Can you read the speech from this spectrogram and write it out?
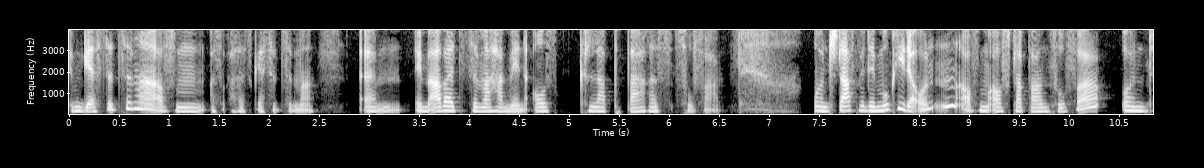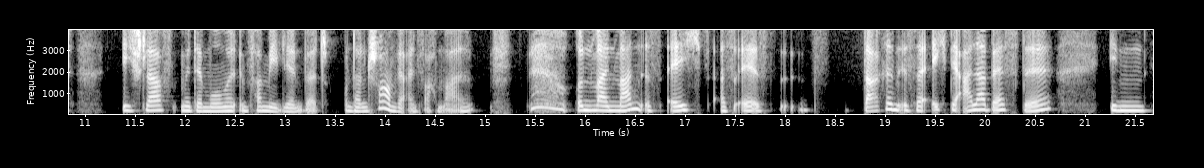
im Gästezimmer, auf dem, also was heißt Gästezimmer? Ähm, Im Arbeitszimmer haben wir ein ausklappbares Sofa. Und schlaf mit dem Mucki da unten auf dem ausklappbaren Sofa und ich schlaf mit der Murmel im Familienbett. Und dann schauen wir einfach mal. Und mein Mann ist echt, also er ist, darin ist er echt der Allerbeste in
